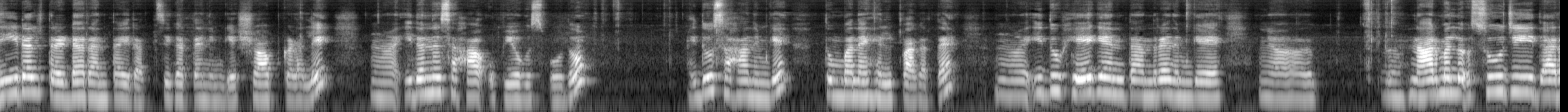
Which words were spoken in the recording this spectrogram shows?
ನೀಡಲ್ ಥ್ರೆಡರ್ ಅಂತ ಇರತ್ತೆ ಸಿಗತ್ತೆ ನಿಮಗೆ ಶಾಪ್ಗಳಲ್ಲಿ. ಇದನ್ನು ಸಹ ಉಪಯೋಗಿಸ್ಬೋದು. ಇದು ಸಹ ನಿಮಗೆ ತುಂಬಾ ಹೆಲ್ಪ್ ಆಗುತ್ತೆ. ಇದು ಹೇಗೆ ಅಂತ ಅಂದರೆ ನಿಮಗೆ ನಾರ್ಮಲ್ ಸೂಜಿ ದಾರ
